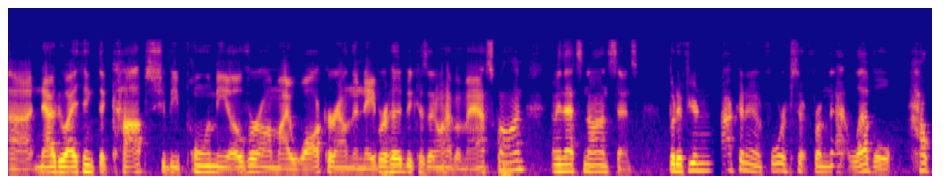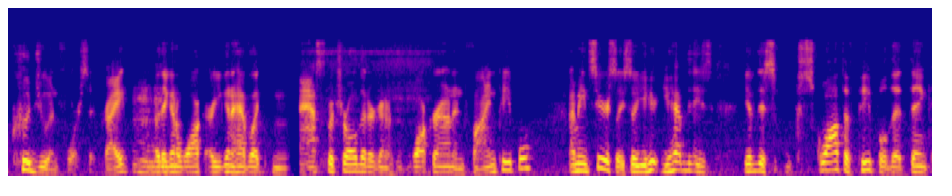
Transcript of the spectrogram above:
Uh, now, do I think the cops should be pulling me over on my walk around the neighborhood because I don't have a mask on? I mean, that's nonsense. But if you're not going to enforce it from that level, how could you enforce it, right? Mm-hmm. Are they going to walk? Are you going to have like mass patrol that are going to walk around and find people? I mean, seriously. So you you have these you have this swath of people that think,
